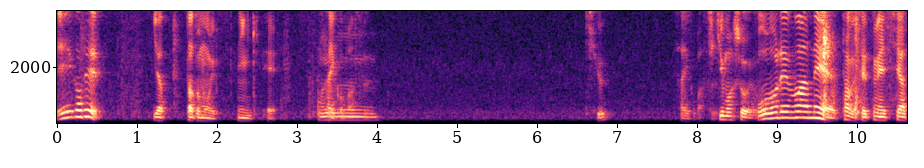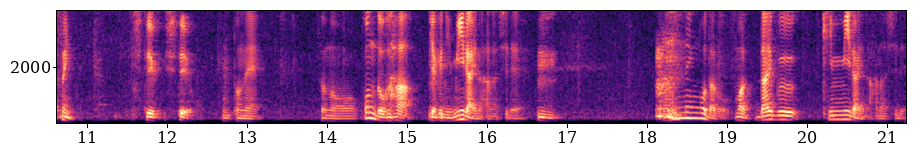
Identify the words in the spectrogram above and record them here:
で。映画でやったと思うよ。人気で。サイコパスうん聞くサイコパス。聞きましょうよ。これはね多分説明しやすい。してしてよ。ほんとねその今度は逆に未来の話で、うん。何年後だろう。まあだいぶ近未来の話で。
